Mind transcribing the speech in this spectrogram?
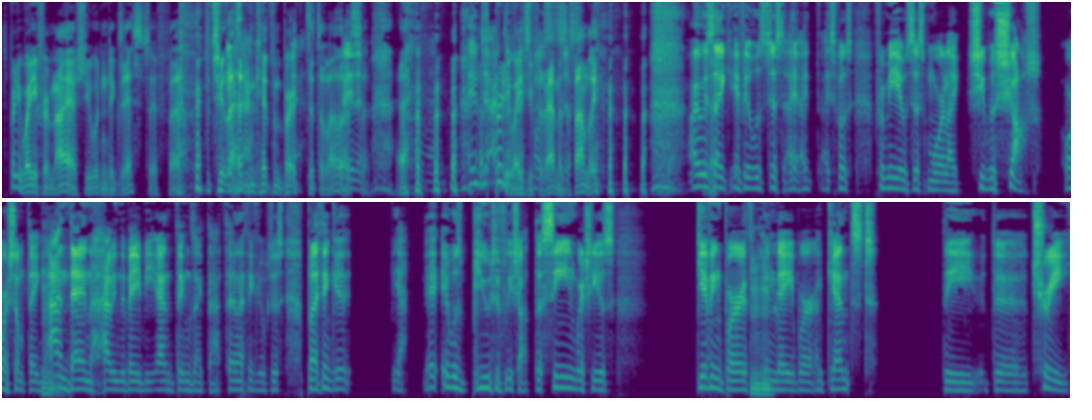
It's pretty weighty for Maya. She wouldn't exist if, uh, if Chula hadn't given birth Yeah. to Taloa. I So, Um, uh, it's pretty weighty for them as a just- family. I was like, if it was just, I, I, I suppose for me, it was just more like she was shot or something Mhm. and then having the baby and things like that. Then I think it was just, but I think it, yeah, it, it was beautifully shot. The scene where she is giving birth Mhm. in labor against the, the tree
